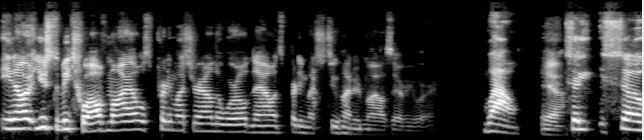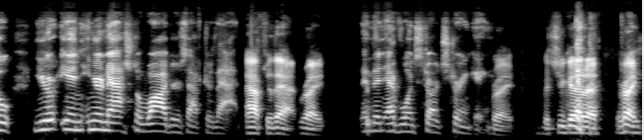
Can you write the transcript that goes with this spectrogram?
You know, it used to be 12 miles pretty much around the world. Now it's pretty much 200 miles everywhere. Wow. Yeah. So so you're in international waters after that, After that, right, and then everyone starts drinking. right. But you gotta, right.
